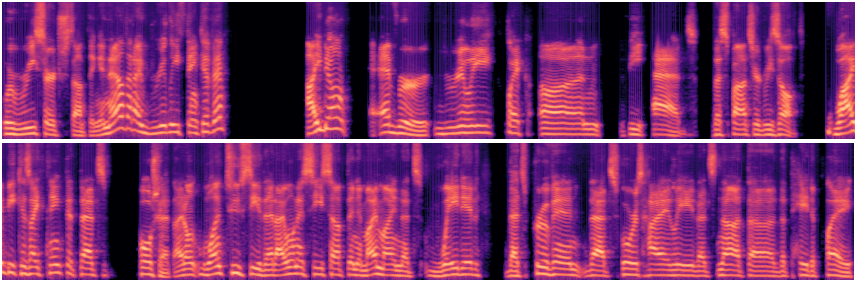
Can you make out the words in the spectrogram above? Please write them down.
or research something. And now that I really think of it, I don't ever really click on the ads, the sponsored result. Why? Because I think that that's bullshit. I don't want to see that. I want to see something in my mind that's weighted, that's proven, that scores highly, that's not the the pay to play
